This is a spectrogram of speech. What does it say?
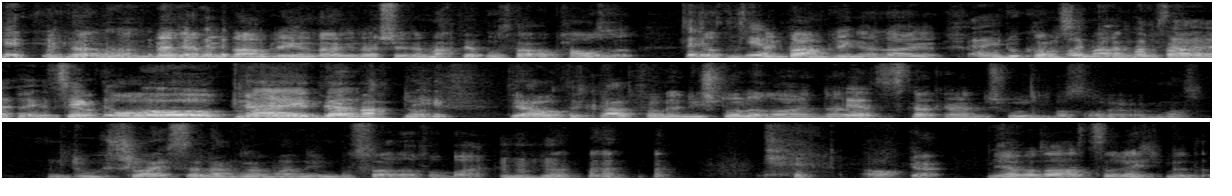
ne? Und wenn er mit Warnblinkanlage da steht, dann macht der Busfahrer Pause. Das ist Ja. mit Warnblinkanlage. Und du kommst Und immer du kommst angefahren und denkst und dir, oh okay, der Gott. macht nur, der haut sich gerade vorne die Stulle rein. Ne? Ja. Das ist gar kein Schulbus oder irgendwas. Und du schleichst da langsam an dem Busfahrer vorbei. Mhm. Auch geil. Ja, aber da hast du recht, mit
